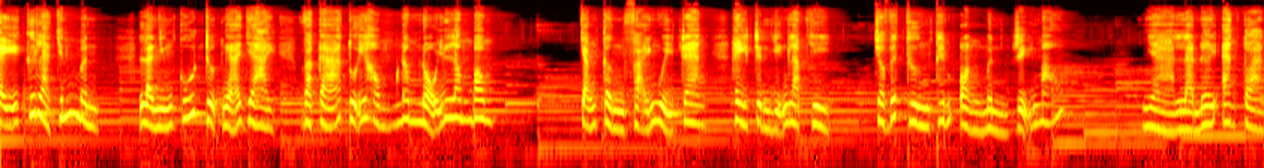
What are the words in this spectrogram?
hãy cứ là chính mình, là những cú trượt ngã dài và cả tuổi hồng nông nổi long bông. Chẳng cần phải ngụy trang hay trình diễn làm gì, cho vết thương thêm oằn mình rỉ máu. Nhà là nơi an toàn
